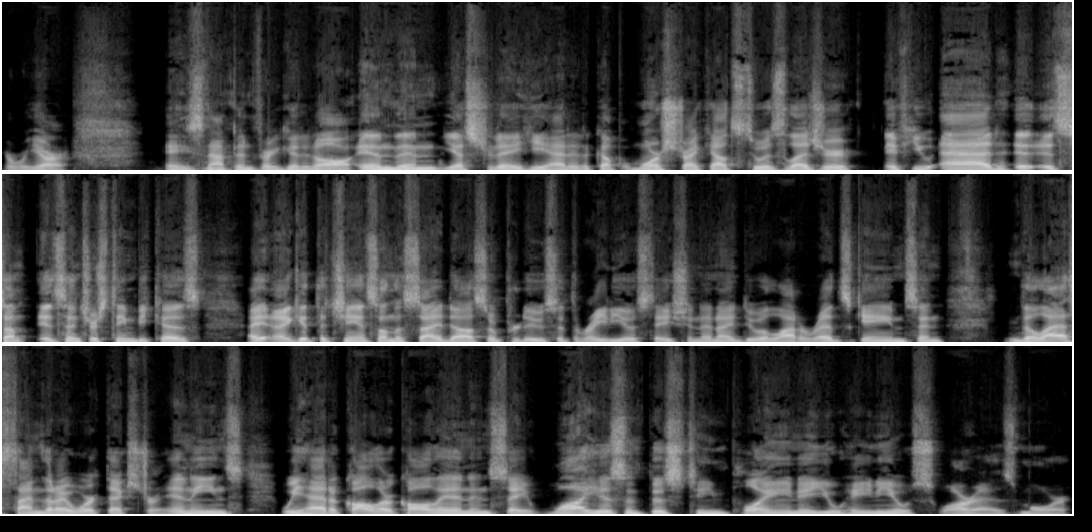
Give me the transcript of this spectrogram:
here we are. He's not been very good at all. And then yesterday he added a couple more strikeouts to his ledger. If you add, it, it's some, it's interesting because I, I get the chance on the side to also produce at the radio station, and I do a lot of Reds games. And the last time that I worked extra innings, we had a caller call in and say, "Why isn't this team playing a Eugenio Suarez more?"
